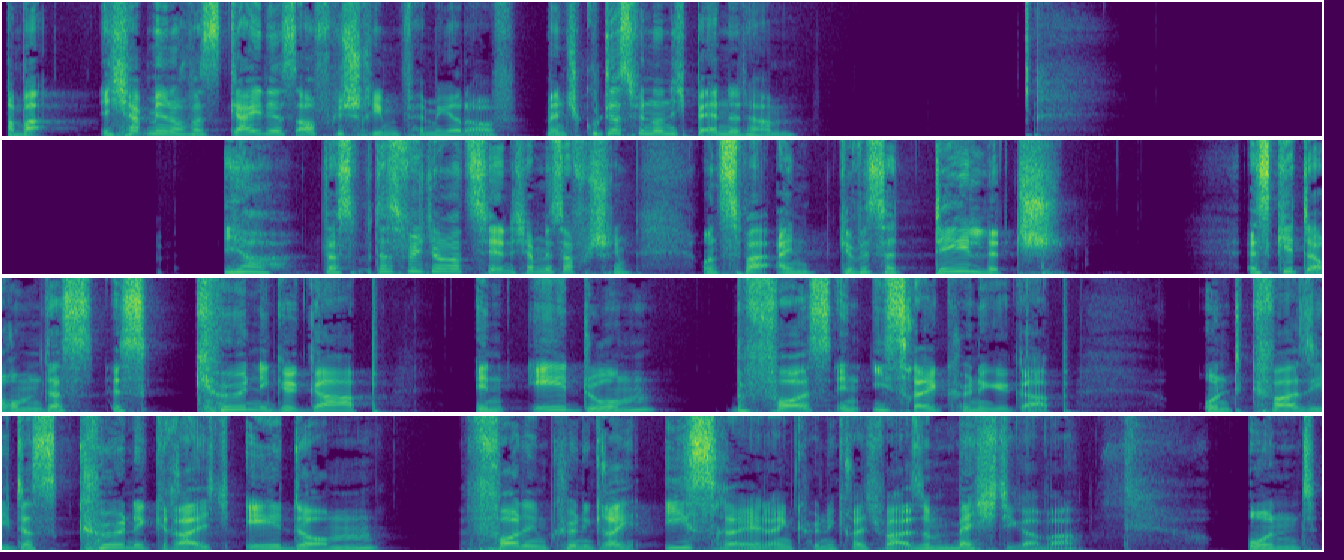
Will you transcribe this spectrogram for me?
Aber ich habe mir noch was Geiles aufgeschrieben, fällt mir gerade auf. Mensch, gut, dass wir noch nicht beendet haben. Ja, das, das will ich noch erzählen. Ich habe mir das aufgeschrieben. Und zwar ein gewisser Delitzsch. Es geht darum, dass es Könige gab in Edom, bevor es in Israel Könige gab. Und quasi das Königreich Edom vor dem Königreich Israel ein Königreich war, also mächtiger war. Und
